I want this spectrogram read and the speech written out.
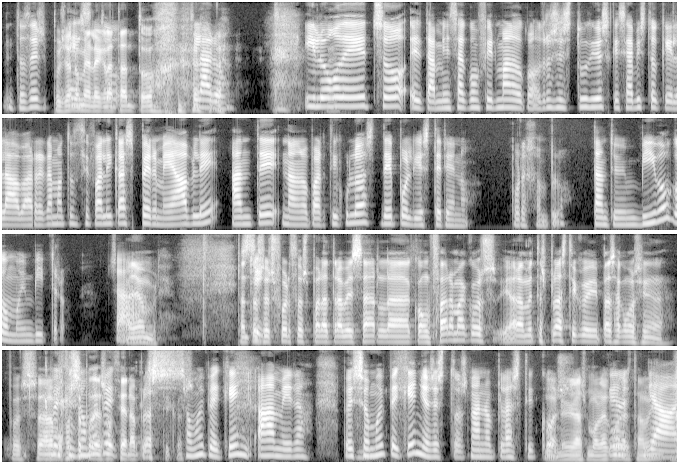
entonces, Pues ya no me alegra tanto. Claro. Y luego, de hecho, eh, también se ha confirmado con otros estudios que se ha visto que la barrera hematoencefálica es permeable ante nanopartículas de poliestireno, por ejemplo, tanto in vivo como in vitro. O sea, hombre. Tantos esfuerzos para atravesarla con fármacos y ahora metes plástico y pasa como si nada. Pues a lo mejor se puede asociar a plásticos. Son muy pequeños. Ah, mira. Pero son muy pequeños estos nanoplásticos. Bueno, y las moléculas también. Ya,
